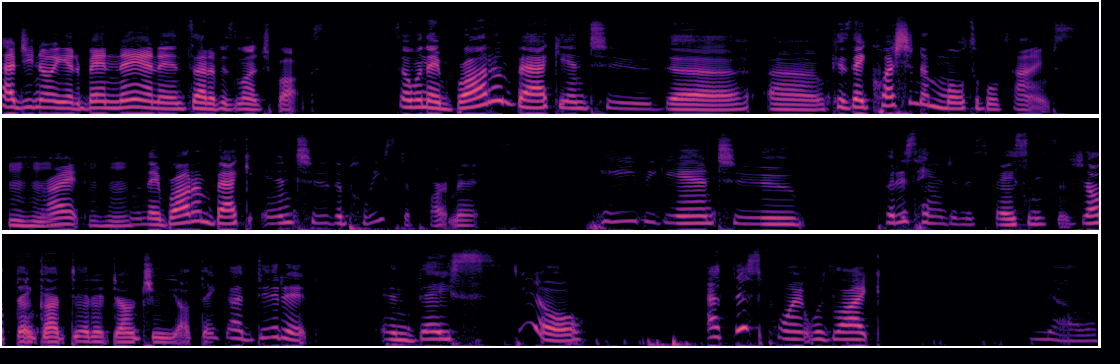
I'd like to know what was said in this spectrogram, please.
How'd you know he had a banana inside of his lunchbox? So when they brought him back into the, because they questioned him multiple times, Mm-hmm. right? Mm-hmm. When they brought him back into the police department, he began to put his hand in his face and he says, Y'all think I did it, don't you? Y'all think I did it. And they still, at this point, was like, no, a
